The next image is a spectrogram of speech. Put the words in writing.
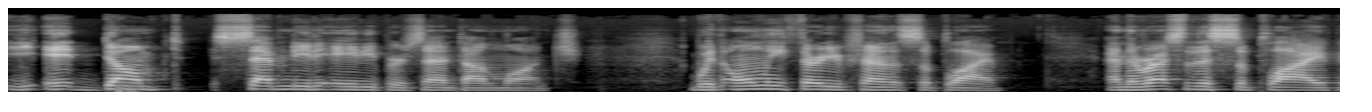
it dumped 70 to 80% on launch with only 30% of the supply. And the rest of this supply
